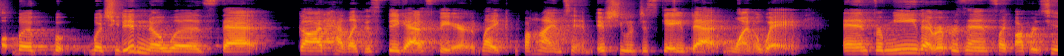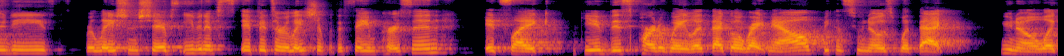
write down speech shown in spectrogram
but, but what she didn't know was that God had like this big ass bear, like behind him, if she would have just gave that one away. And for me, that represents like opportunities, relationships, even if, if it's a relationship with the same person, it's like, give this part away, let that go right now, because who knows what that, you know, like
